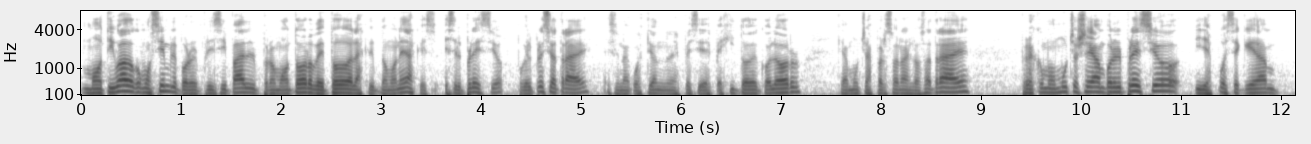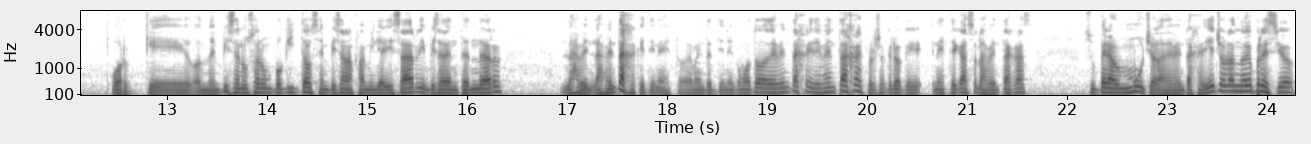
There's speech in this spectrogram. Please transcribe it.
motivado como siempre por el principal promotor de todas las criptomonedas, que es, es el precio, porque el precio atrae, es una cuestión de una especie de espejito de color que a muchas personas los atrae, pero es como muchos llegan por el precio y después se quedan porque cuando empiezan a usar un poquito se empiezan a familiarizar y empiezan a entender las, las ventajas que tiene esto. Obviamente tiene como todo desventajas y desventajas, pero yo creo que en este caso las ventajas superan mucho las desventajas. Y de hecho, hablando de precio,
